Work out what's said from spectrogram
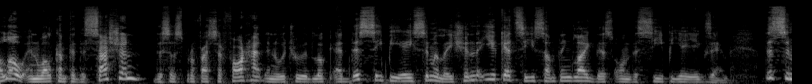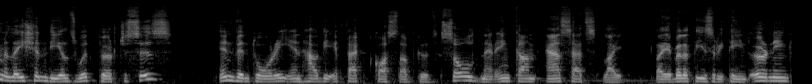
Hello and welcome to this session. This is Professor Farhat in which we would look at this CPA simulation that you can see something like this on the CPA exam. This simulation deals with purchases, inventory, and how they affect cost of goods sold, net income, assets, li liabilities, retained earning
